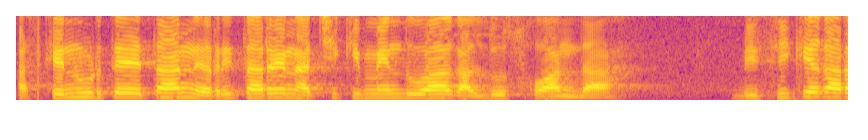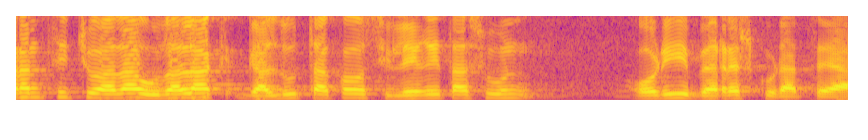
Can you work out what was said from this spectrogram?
azken urteetan herritarren atxikimendua galduz joan da. Bizike garrantzitsua da udalak galdutako zilegitasun hori berreskuratzea,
